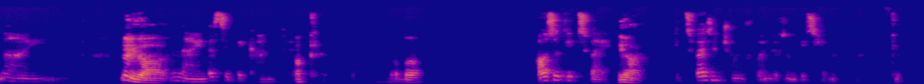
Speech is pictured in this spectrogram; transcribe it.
Nein, Naja, nein, das sind Bekannte. aber Außer die zwei. ja, Die zwei sind schon Freunde, so ein bisschen. das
